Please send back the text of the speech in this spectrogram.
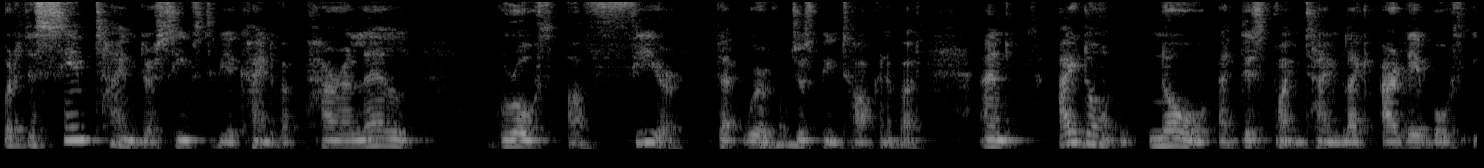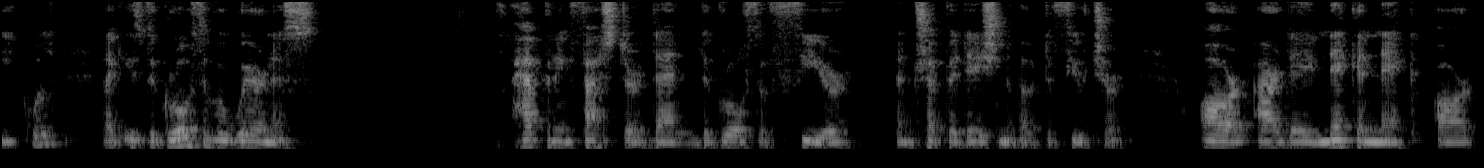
But at the same time, there seems to be a kind of a parallel growth of fear that we've Mhm. just been talking about. And I don't know at this point in time, like, are they both equal? Like, is the growth of awareness happening faster than the growth of fear and trepidation about the future? Or are they neck and neck? Or,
